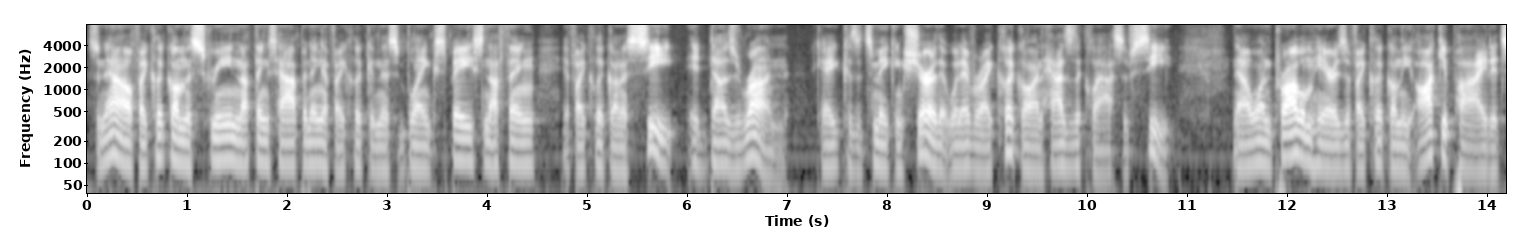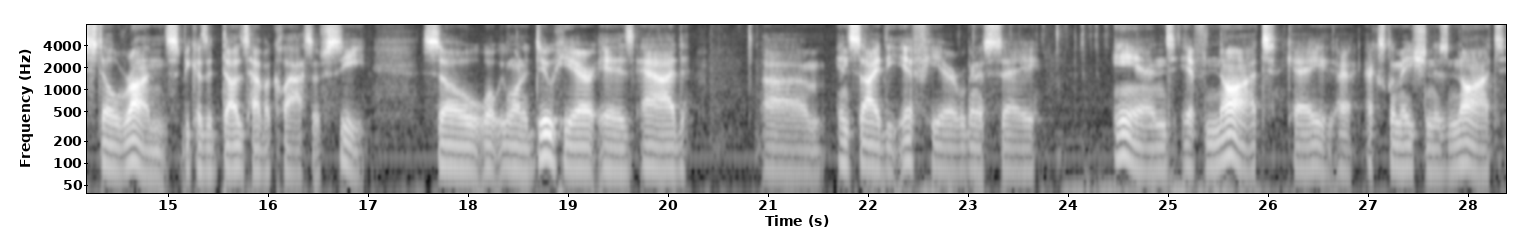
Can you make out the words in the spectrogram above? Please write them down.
So now if I click on the screen, nothing's happening. If I click in this blank space, nothing. If I click on a seat, it does run, okay, because it's making sure that whatever I click on has the class of seat. Now one problem here is if I click on the occupied, it still runs because it does have a class of seat. So what we want to do here is add um, inside the if here, we're going to say and if not, okay, exclamation is not,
